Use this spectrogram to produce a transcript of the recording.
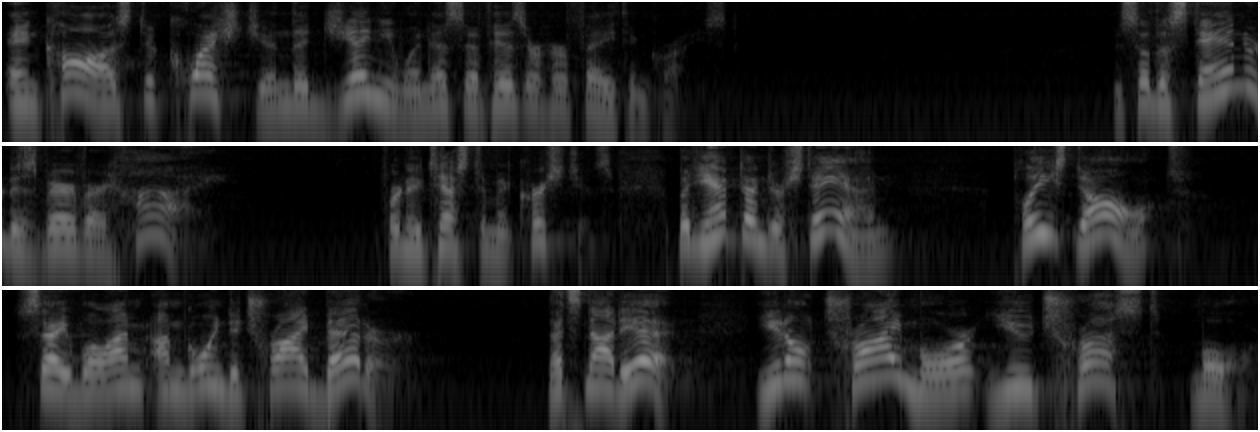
and cause to question the genuineness of his or her faith in Christ. And so the standard is very, very high for New Testament Christians. But you have to understand, please don't say, well, I'm, I'm going to try better. That's not it. You don't try more, you trust more.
